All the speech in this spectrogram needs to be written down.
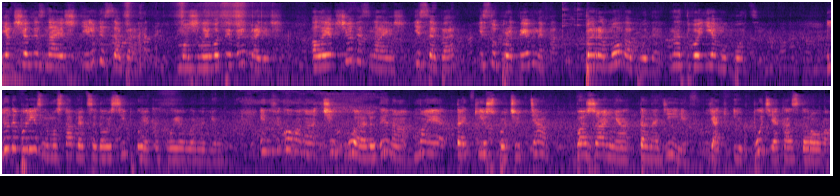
Якщо ти знаєш тільки себе, можливо, ти виграєш. Але якщо ти знаєш і себе, і супротивника, перемога буде на твоєму боці. Люди по-різному ставляться до осіб, у яких виявлено ВІЛ. Інфікована чи хвора людина має такі ж почуття, бажання та надії, як і будь-яка здорова.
